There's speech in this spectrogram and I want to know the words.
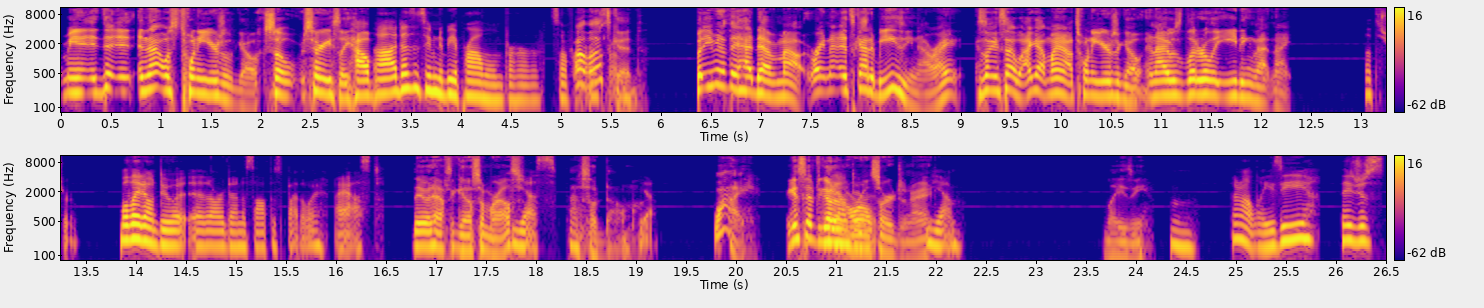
I mean, it, it, and that was 20 years ago. So seriously, how? Uh, it doesn't seem to be a problem for her so far. oh, that's so- good. But even if they had to have them out right now, it's got to be easy now, right? Because like I said, I got mine out 20 years ago, and I was literally eating that night. That's true. Well, they don't do it at our dentist's office, by the way. I asked. They would have to go somewhere else. Yes. That's so dumb. Yeah. Why? I guess they have to go They to an oral surgeon, right? Yeah. Lazy. Hmm. They're not lazy. They just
